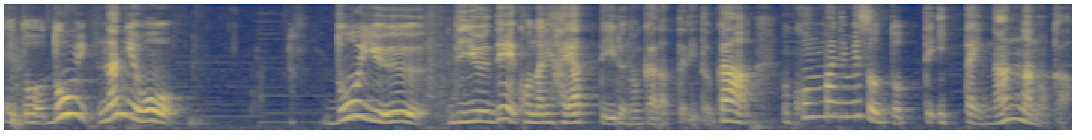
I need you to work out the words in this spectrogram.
えっと、どう、何をどういう理由でこんなに流行っているのかだったりとかこんまりメソッドって一体何なのか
